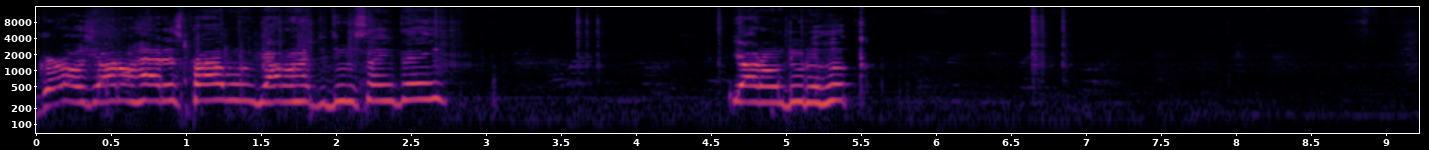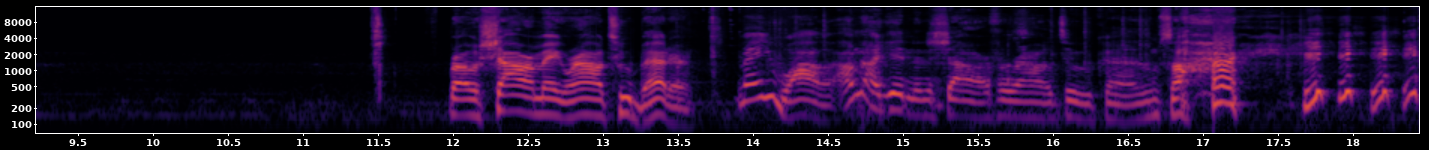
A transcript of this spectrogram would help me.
Girls, y'all don't have this problem. Y'all don't have to do the same thing. Y'all don't do the hook. Bro, shower make round two better. Man, you wild. I'm not getting in the shower for round two, cuz I'm sorry.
